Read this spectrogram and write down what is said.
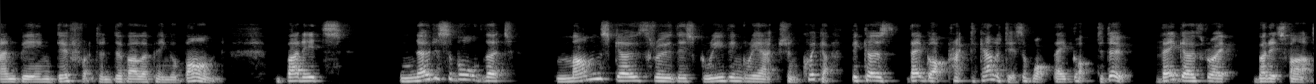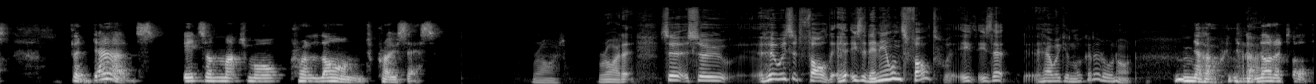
and being different and developing a bond. But it's noticeable that mums go through this grieving reaction quicker because they've got practicalities of what they've got to do. Mm. They go through it, but it's fast. For dads, it's a much more prolonged process. Right, right. So, so who is it fault? Is it anyone's fault? Is, is that how we can look at it or not? No, no, no. not at all.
